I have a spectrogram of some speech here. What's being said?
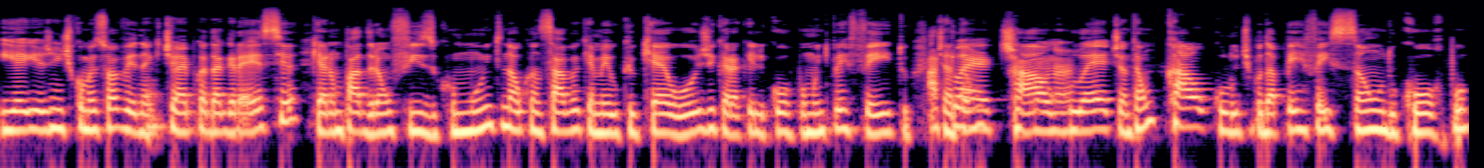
E aí a gente começou a ver, né, que tinha a época da Grécia, que era um padrão físico muito inalcançável, que é meio que o que é hoje, que era aquele corpo muito perfeito. Tinha até um Atlético, cálculo, é, tinha até um cálculo, tipo, da perfeição do corpo.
